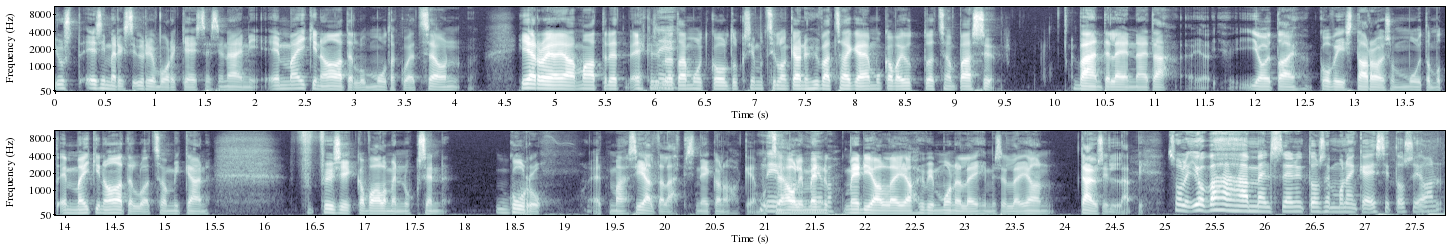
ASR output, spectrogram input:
just esimerkiksi Yrjövuorikeisseissä ja näin, niin en mä ikinä ajatellut muuta kuin, että se on hieroja ja mä ajattelin, että ehkä se Niin. jotain muita koulutuksia, mutta silloin on käynyt hyvät säkä ja mukava juttu, että se on päässyt väänteleen näitä joitain kovia staroja sun muuta, mutta en mä ikinä ajatellut, että se on mikään fysiikkavalmennuksen guru, että mä sieltä lähtisin ekana hakemaan, mutta Niin, sehän oli mennyt medialle ja hyvin monelle ihmiselle ihan täysin läpi. Se oli jo vähän hämmensi, ja nyt on semmoinen keissi tosiaan,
